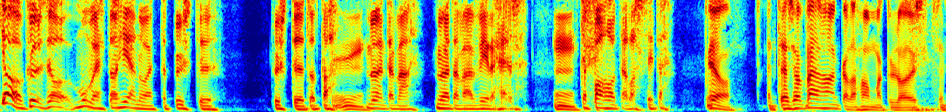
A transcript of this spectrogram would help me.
Joo, kyllä se on, mun mielestä on hienoa, että pystyy, pystyy tota Mm. myöntämään, myöntämään virheensä Mm. ja pahoitella sitä. Joo, että se on vähän hankala homma kyllä olisi se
